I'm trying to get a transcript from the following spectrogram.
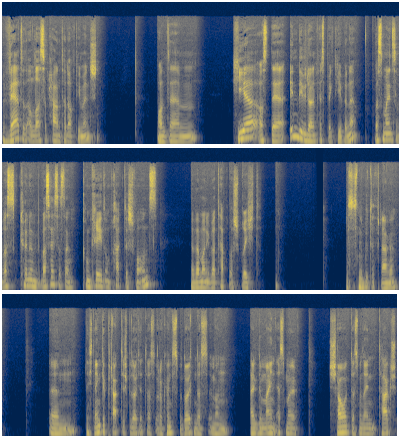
wertet Allah subhanahu wa ta'ala auch die Menschen. Und ähm, hier aus der individuellen Perspektive, ne? Was meinst du, was können, was heißt das dann konkret und praktisch für uns, wenn man über Taqwa spricht? Das ist eine gute Frage. Ähm, ich denke, praktisch bedeutet das oder könnte es bedeuten, dass man allgemein erstmal schaut, dass man seinen Tag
